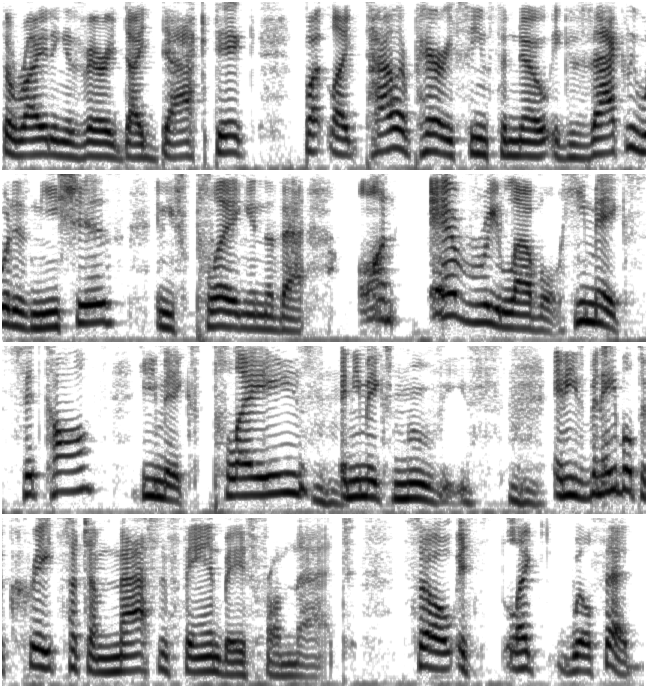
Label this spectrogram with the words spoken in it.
the writing is very didactic but like tyler perry seems to know exactly what his niche is and he's playing into that on every level he makes sitcoms he makes plays mm-hmm. and he makes movies mm-hmm. and he's been able to create such a massive fan base from that so it's like will said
